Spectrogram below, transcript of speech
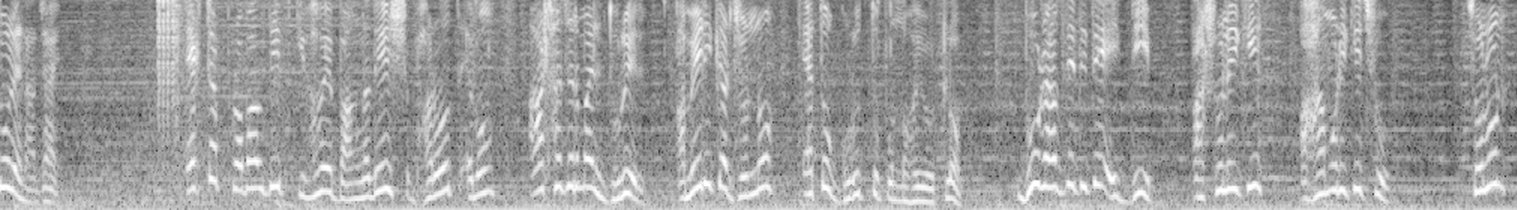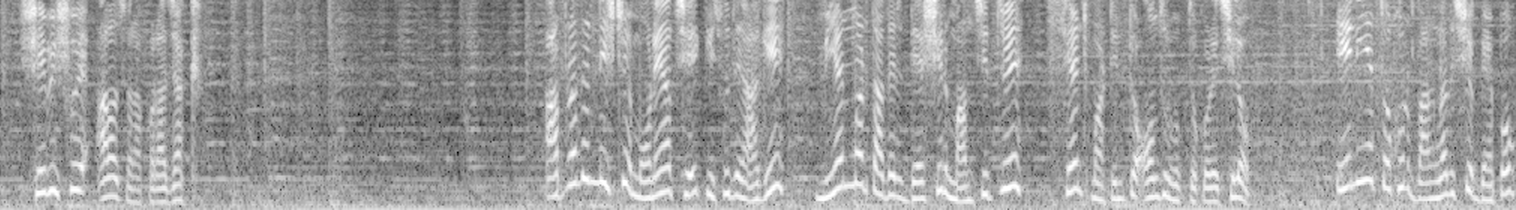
চলে না যায়। একটা প্রবাল দ্বীপ কীভাবে বাংলাদেশ, ভারত এবং আট হাজার মাইল দূরের আমেরিকার জন্য এত গুরুত্বপূর্ণ হয়ে উঠল? ভূ রাজনীতিতে এই দ্বীপ আসলেই কি আহামরি কিছু? চলুন সে বিষয়ে আলোচনা করা যাক। আপনাদের নিশ্চয় মনে আছে, কিছুদিন আগে মিয়ানমার তাদের দেশের মানচিত্রে সেন্ট মার্টিনকে অন্তর্ভুক্ত করেছিল। এ নিয়ে তখন বাংলাদেশে ব্যাপক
